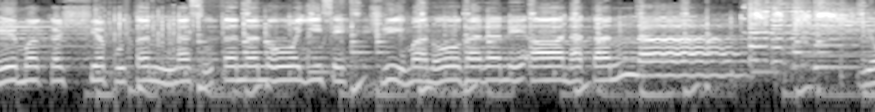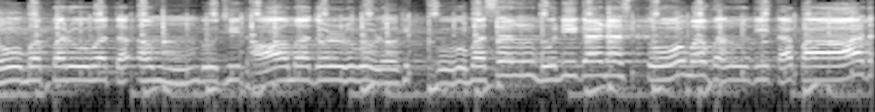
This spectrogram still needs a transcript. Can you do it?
ರುದ್ರಾಂತರ್ಗತ ನಾರಸಿಂಹ ರುದ್ರಾಂತರ್ಗತ ನಾರಸಿಂಹ ಹೇಮಕಶ್ಯಪು ತನ್ನ ಸುತನ ನೋಯಿಸೆ, ಶ್ರೀ ಮನೋಹರನೆ ಆನ ತನ್ನ. ವ್ಯೋಮ ಪರ್ವತ ಅಂಬುಧಿ ಧಾಮದೊಳ್ಗುಳುಗಿ ಭೂಮಸಲ್ ಮುನಿಗಣ ಸ್ತೋಮ ಬಂದಿತ ಪಾದ.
